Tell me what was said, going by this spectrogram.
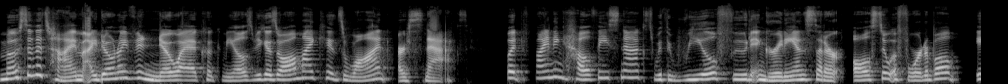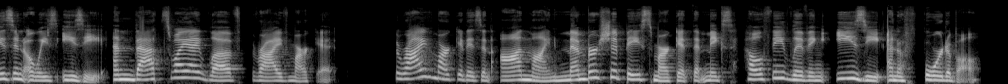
Most of the time, I don't even know why I cook meals because all my kids want are snacks. But finding healthy snacks with real food ingredients that are also affordable isn't always easy. And that's why I love Thrive Market. Thrive Market is an online membership based market that makes healthy living easy and affordable.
